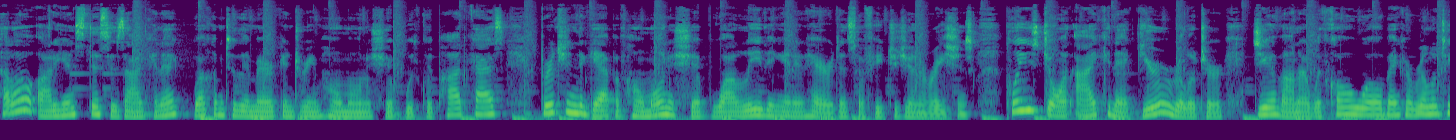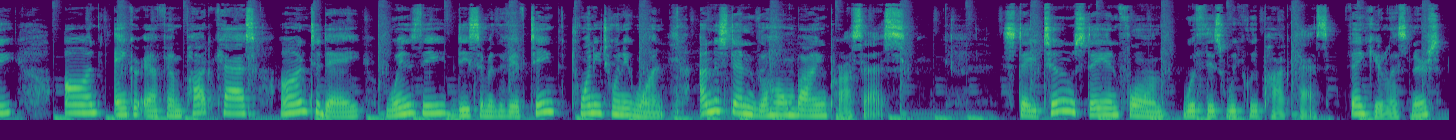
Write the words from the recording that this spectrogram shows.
Hello, audience. This is I KONNECT. Welcome to the American Dream Home Ownership Weekly Podcast, bridging the gap of home ownership while leaving an inheritance for future generations. Please join I KONNECT, your realtor, Giovonnia with Coldwell Banker Realty on Anchor FM podcast on today, Wednesday, December the 15th, 2021. Understanding the home buying process. Stay tuned, stay informed with this weekly podcast. Thank you, listeners.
